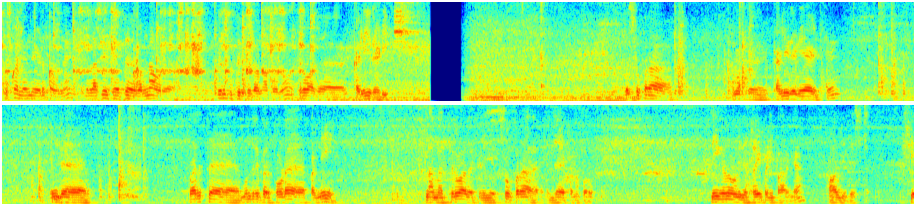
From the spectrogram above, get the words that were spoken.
குக்கர்லேருந்து எடுத்த உடனே இது எல்லாத்தையும் சேர்த்து ஒன்றா ஒரு திருப்பு திருப்பிட்டோம்னா போதும். திருவாத களி ரெடி. இப்போ சூப்பராக நமக்கு களி ரெடி ஆகிடுச்சு இந்த வறுத்த முந்திரி பருப்போடு பண்ணி நம்ம திருவாத சூப்பராக என்ஜாய் பண்ண போகிறோம் நீங்களும் இதை ட்ரை பண்ணி பாருங்கள் ஆல் தி பெஸ்ட் ஷி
